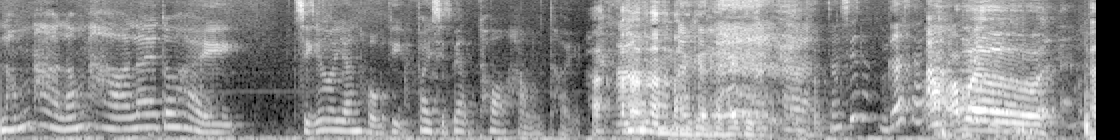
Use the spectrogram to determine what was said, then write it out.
諗下諗下咧，都係自己個人好啲，費事俾人拖後腿。唔系唔係唔係嘅，其實。誒走先啦，唔该晒。啊喂喂喂喂，誒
